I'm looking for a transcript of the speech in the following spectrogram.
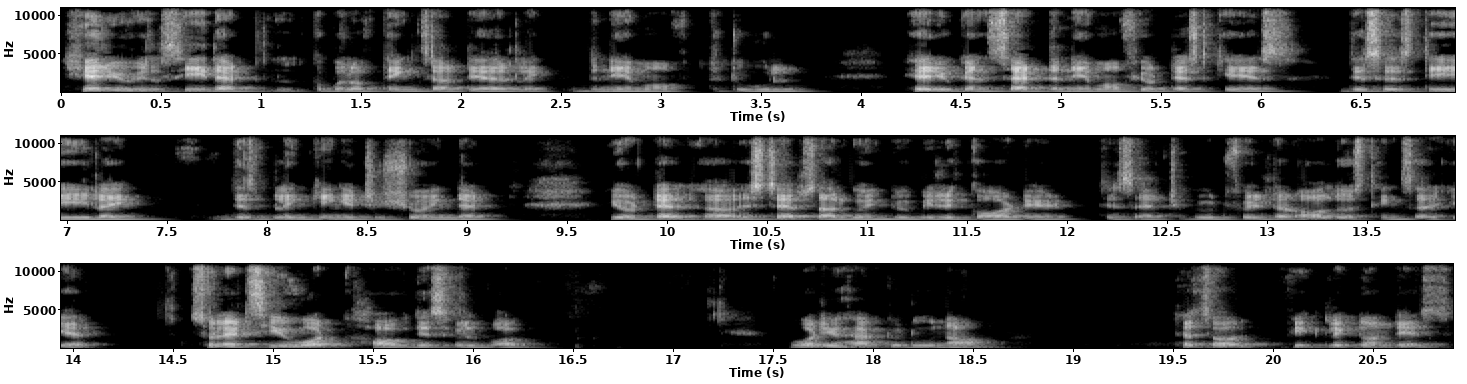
Here you will see that a couple of things are there like the name of the tool. Here you can set the name of your test case. This is the like this blinking it is showing that your uh, steps are going to be recorded. This attribute filter all those things are here. So let's see what how this will work. What you have to do now that's all. We clicked on this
